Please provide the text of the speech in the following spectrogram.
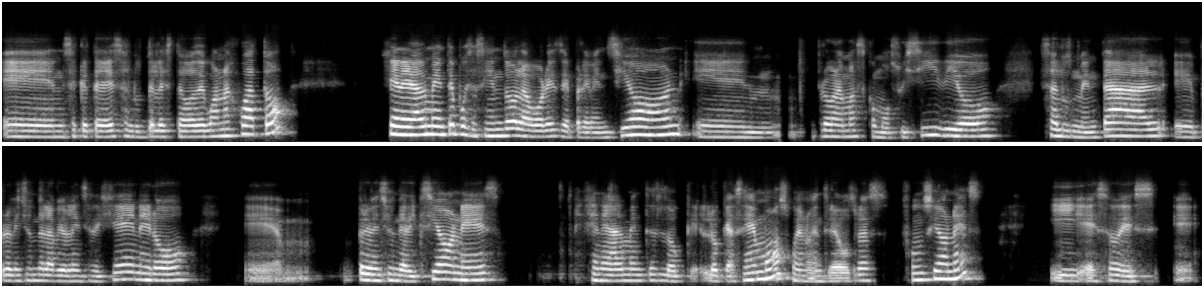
en Secretaría de Salud del Estado de Guanajuato Generalmente, pues haciendo labores de prevención en programas como suicidio, salud mental, eh, prevención de la violencia de género, eh, prevención de adicciones. Generalmente es lo que, lo que hacemos, bueno, entre otras funciones. Y eso es eh,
